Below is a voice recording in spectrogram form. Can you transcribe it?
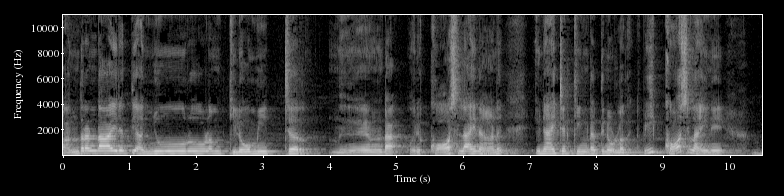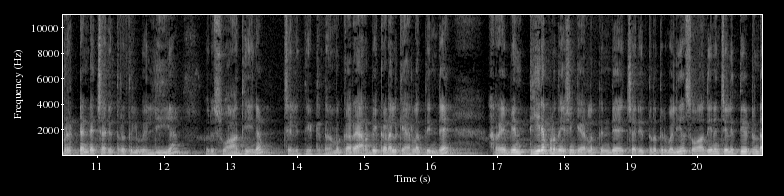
പന്ത്രണ്ടായിരത്തി അഞ്ഞൂറോളം കിലോമീറ്റർ നീണ്ട ഒരു കോസ്റ്റ് ലൈനാണ് യുണൈറ്റഡ് കിങ്ഡത്തിനുള്ളത്. അപ്പോൾ ഈ കോസ്റ്റ് ലൈന് ബ്രിട്ടന്റെ ചരിത്രത്തിൽ വലിയ ഒരു സ്വാധീനം ചെലുത്തിയിട്ടുണ്ട്. നമുക്കറിയാം അറബിക്കടൽ കേരളത്തിന്റെ അറേബ്യൻ തീരപ്രദേശം കേരളത്തിന്റെ ചരിത്രത്തിൽ വലിയ സ്വാധീനം ചെലുത്തിയിട്ടുണ്ട്.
